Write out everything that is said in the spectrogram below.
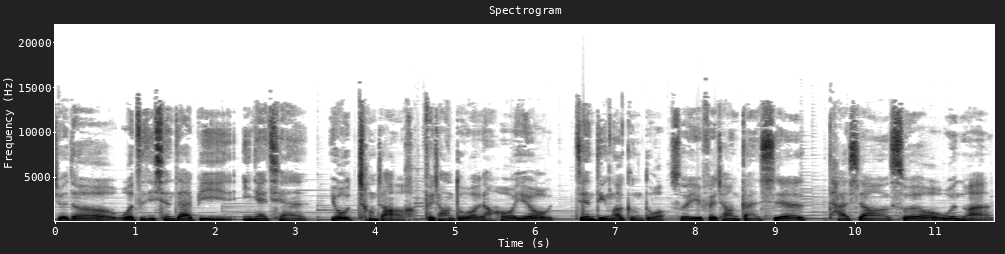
觉得我自己现在比一年前有成长非常多，然后也有坚定了更多，所以非常感谢。他乡所有温暖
